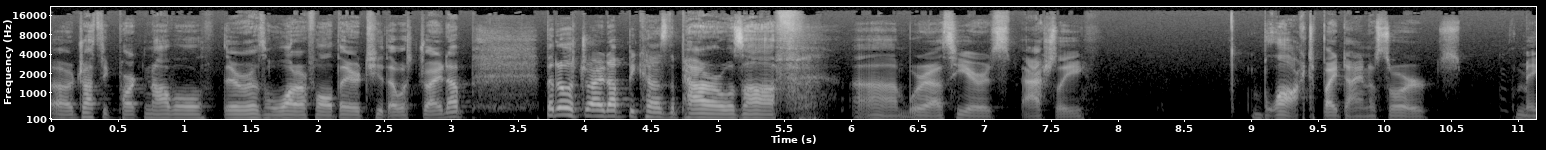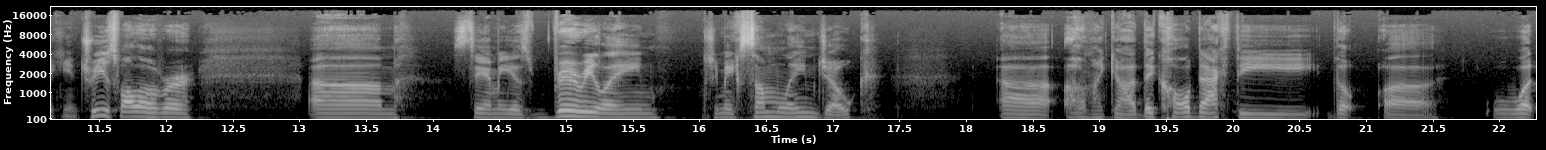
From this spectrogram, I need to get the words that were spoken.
uh, Jurassic Park novel. There was a waterfall there too that was dried up, but it was dried up because the power was off. Um, whereas here it's actually blocked by dinosaurs making trees fall over. Um, Sammy is very lame. She makes some lame joke. Uh, oh my god, they called back the the uh, what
